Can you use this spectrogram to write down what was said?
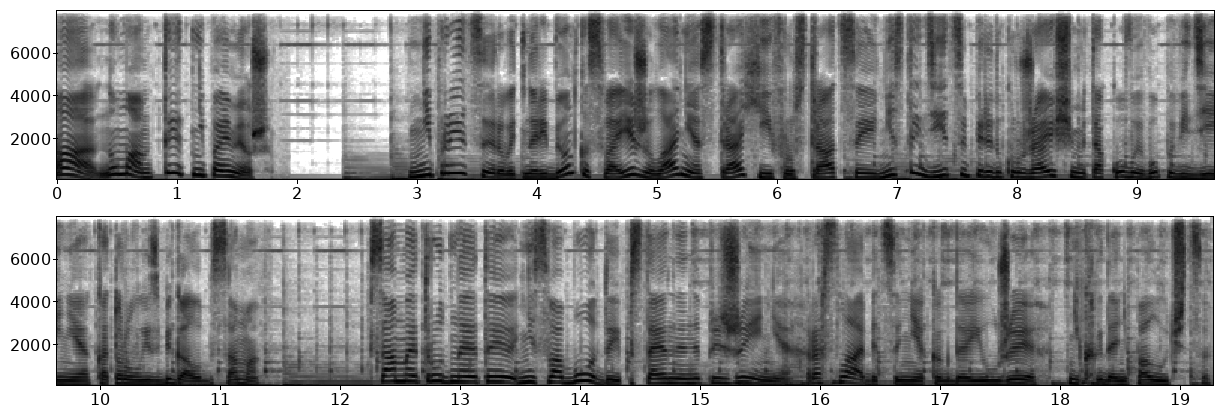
«А, ну, мам, ты это не поймешь». Не проецировать на ребенка свои желания, страхи и фрустрации, не стыдиться перед окружающими такого его поведения, которого избегала бы сама – Самое трудное – это не свобода и постоянное напряжение. Расслабиться некогда и уже никогда не получится.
